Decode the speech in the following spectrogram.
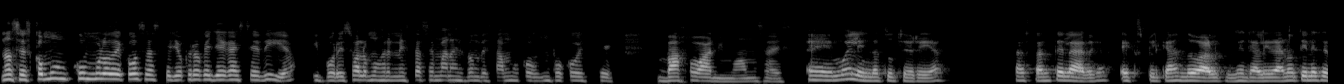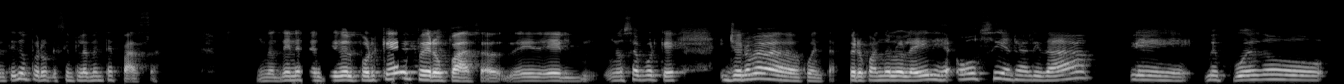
no sé, es como un cúmulo de cosas que yo creo que llega ese día y por eso a lo mejor en esta semana es donde estamos con un poco este bajo ánimo, vamos a decir. Eh, muy linda tu teoría, bastante larga, explicando algo que en realidad no tiene sentido, pero que simplemente pasa. No tiene sentido el por qué, pero pasa. Eh, el no sé por qué. Yo no me había dado cuenta, pero cuando lo leí dije: "Oh, sí, en realidad, eh, me puedo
